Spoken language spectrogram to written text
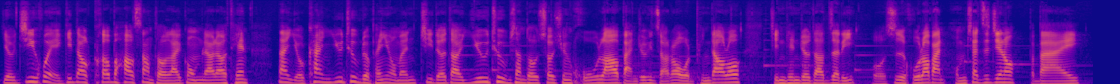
有机会也可以到 Clubhouse 上头来跟我们聊聊天。那有看 YouTube 的朋友们，记得到 YouTube 上头搜寻胡老板，就可以找到我的频道喽。今天就到这里，我是胡老板，我们下次见喽，拜拜。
